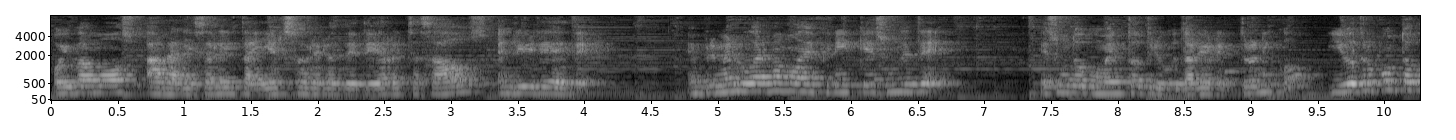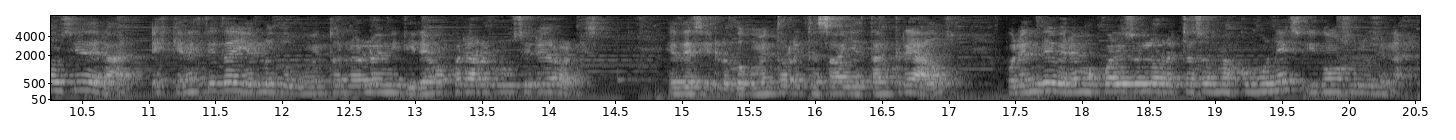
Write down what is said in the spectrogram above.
Hoy vamos a realizar el taller sobre los DTE rechazados en LibreDT. En primer lugar vamos a definir qué es un DTE. Es un documento tributario electrónico y otro punto a considerar es que en este taller los documentos no los emitiremos para reproducir errores. Es decir, los documentos rechazados ya están creados, por ende veremos cuáles son los rechazos más comunes y cómo solucionar.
